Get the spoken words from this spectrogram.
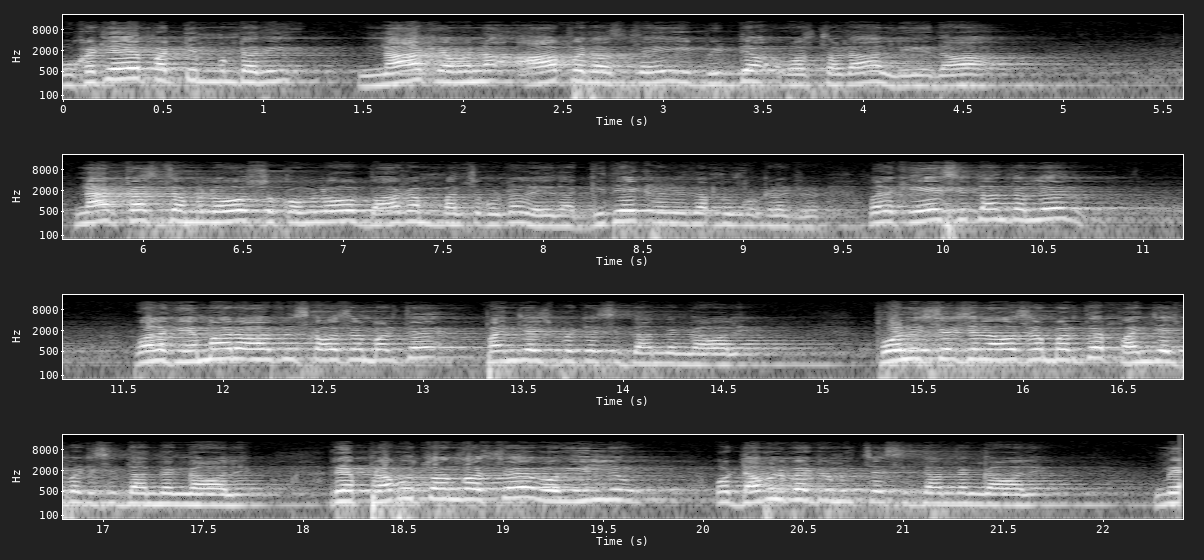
ఒకటే పట్టింపు ఉంటుంది నాకేమన్నా ఆపద వస్తే ఈ బిడ్డ వస్తాడా లేదా? నా కష్టంలో సుఖంలో భాగం పంచకుండా లేదా? గిదే క్రెడిట్ తప్ప ఇంకో క్రెడిట్ వాళ్ళకి ఏ సిద్ధాంతం లేదు. వాళ్ళకి ఎంఆర్ఓ ఆఫీస్కి అవసరం పడితే పని చేసి పెట్టే సిద్ధాంతం కావాలి. పోలీస్ స్టేషన్ అవసరం పడితే పని చేసి పెట్టే సిద్ధాంతం కావాలి. రేపు ప్రభుత్వంకి వస్తే ఓ ఇల్లు ఓ డబుల్ బెడ్రూమ్ ఇచ్చే సిద్ధాంతం కావాలి. మీ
